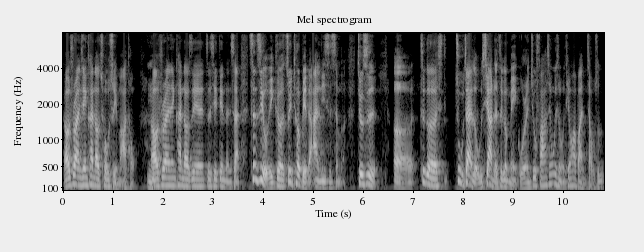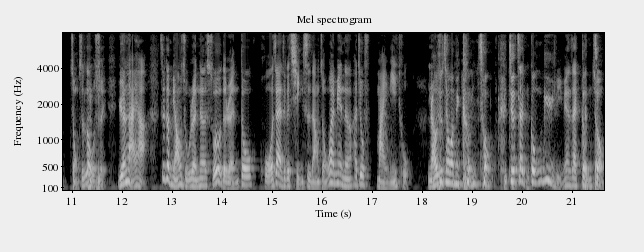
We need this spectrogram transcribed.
然后突然间看到抽水马桶，然后突然间看到这些这些电灯扇，甚至有一个最特别的案例是什么？就是呃，这个住在楼下的这个美国人就发现，为什么天花板总是总是漏水？原来啊，这个苗族人呢，所有的人都活在这个情势当中，外面呢他就买泥土，然后就在外面耕种，就在公寓里面在耕种，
